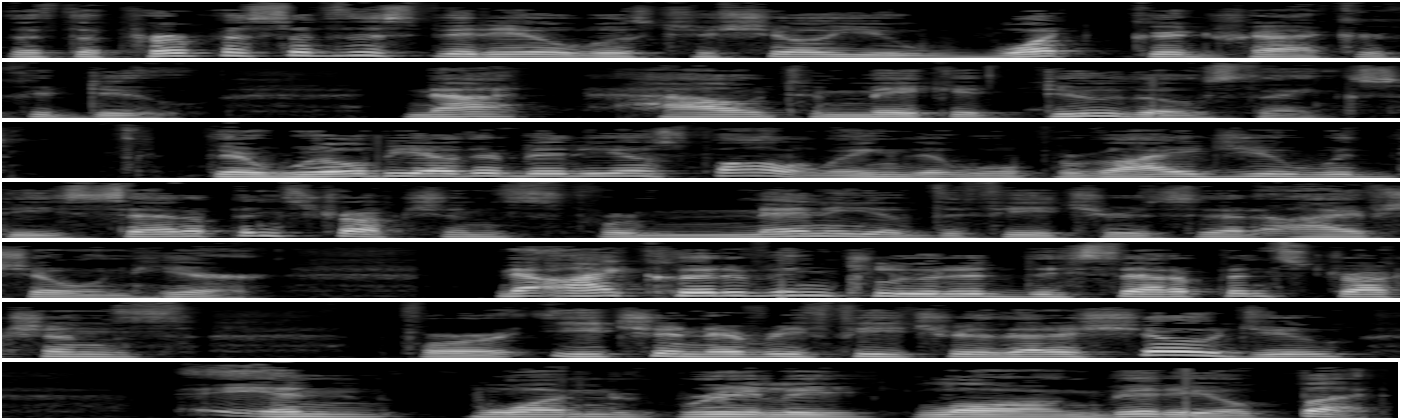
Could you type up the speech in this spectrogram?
that the purpose of this video was to show you what Grid Tracker could do, not how to make it do those things. There will be other videos following that will provide you with the setup instructions for many of the features that I've shown here. Now I could have included the setup instructions for each and every feature that I showed you in one really long video, but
